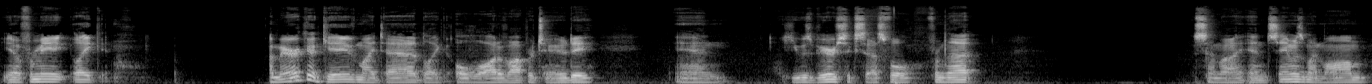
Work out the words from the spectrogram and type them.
You know, for me, like America gave my dad like a lot of opportunity and he was very successful from that semi and same as my mom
